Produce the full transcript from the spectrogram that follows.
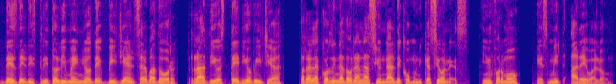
Desde el distrito limeño de Villa El Salvador, Radio Estéreo Villa, para la Coordinadora Nacional de Comunicaciones, informó Smith Arevalo.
